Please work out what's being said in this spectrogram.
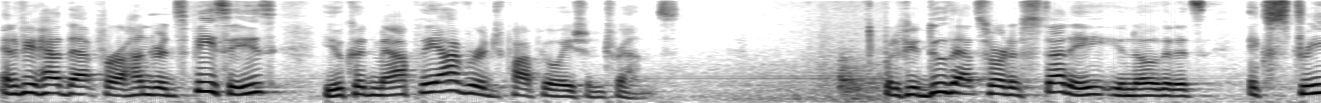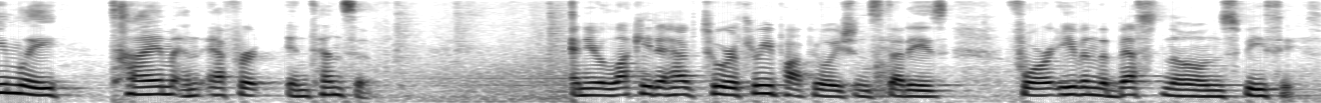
And if you had that for 100 species, you could map the average population trends. But if you do that sort of study, you know that it's extremely time and effort intensive. And you're lucky to have two or three population studies for even the best known species.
